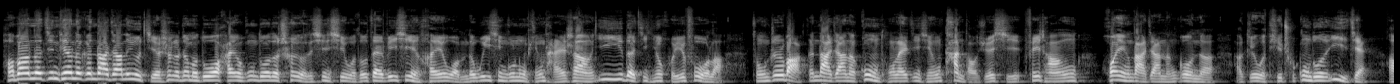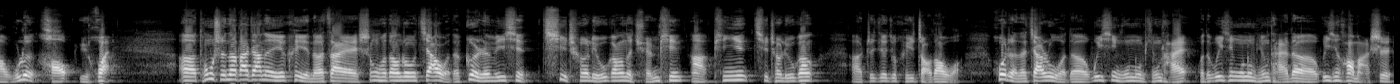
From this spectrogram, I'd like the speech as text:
好吧，那今天呢，跟大家呢又解释了这么多，还有更多的车友的信息，我都在微信还有我们的微信公众平台上一一的进行回复了。总之吧，跟大家呢共同来进行探讨学习，非常欢迎大家能够呢啊给我提出更多的意见啊，无论好与坏。呃，同时呢，大家呢也可以呢在生活当中加我的个人微信“汽车刘刚”的全拼啊，拼音“汽车刘刚”啊，直接就可以找到我，或者呢加入我的微信公众平台，我的微信公众平台的微信号码是。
